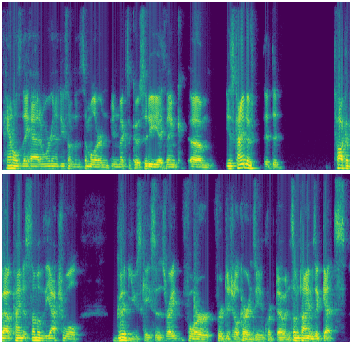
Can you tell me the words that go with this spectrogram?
panels they had, and we're going to do something similar in, in Mexico City, I think, um, is kind of the, talk about kind of some of the actual good use cases, right, for for digital currency and crypto. And sometimes it gets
